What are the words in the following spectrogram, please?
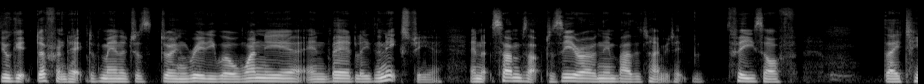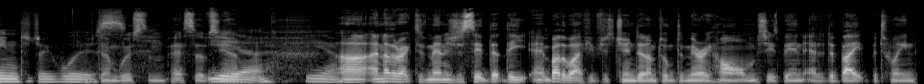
you'll get different active managers doing really well one year and badly the next year. And it sums up to zero. And then by the time you take the fees off, they tend to do worse. done worse than the passives. Yeah. Yeah, yeah. Uh, another active manager said that the, and by the way, if you've just tuned in, I'm talking to Mary Holm. She's been at a debate between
